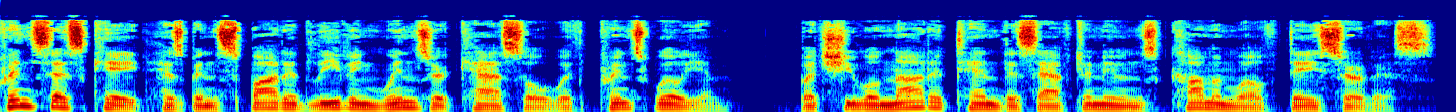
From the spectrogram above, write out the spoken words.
Princess Kate has been spotted leaving Windsor Castle with Prince William, but she will not attend this afternoon's Commonwealth Day service.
